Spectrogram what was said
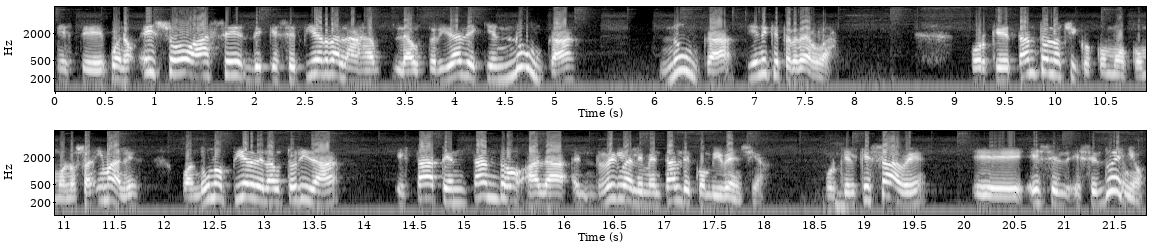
este, bueno, eso hace de que se pierda la, la autoridad de quien nunca, nunca tiene que perderla. Porque tanto en los chicos como, como en los animales, cuando uno pierde la autoridad, está atentando a la regla elemental de convivencia. Porque el que sabe eh, es, el, es el dueño.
